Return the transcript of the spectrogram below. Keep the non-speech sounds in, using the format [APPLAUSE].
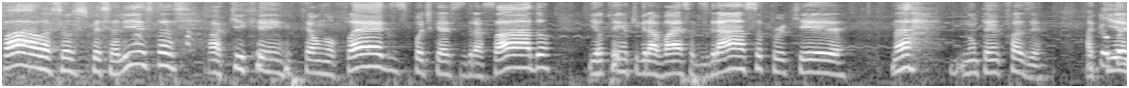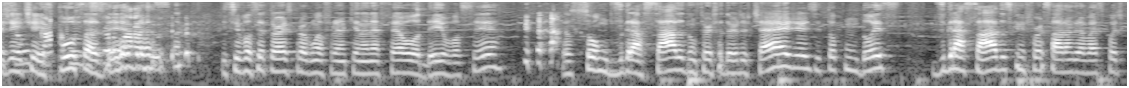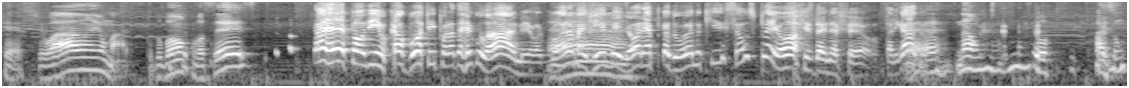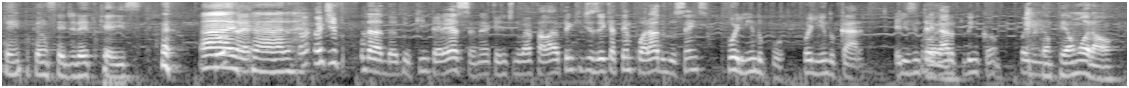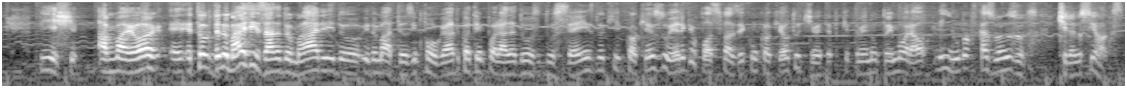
Fala, seus especialistas. Aqui quem é o No Flags, podcast desgraçado. E eu tenho que gravar essa desgraça porque, né, não tenho o que fazer. Aqui a gente expulsa as zebras. [LAUGHS] E se você torce pra alguma franquia na NFL, eu odeio você. Eu sou um desgraçado de um torcedor do Chargers e tô com dois desgraçados que me forçaram a gravar esse podcast. O Alan e o Mário. Tudo bom com vocês? Aê, Paulinho, acabou a temporada regular, meu. Agora É. vai vir a melhor época do ano, que são os playoffs da NFL, tá ligado? É, não, não tô. Faz um tempo que eu não sei direito o que é isso. [LAUGHS] Ai, É. cara. An- Antes de falar da- da- do que interessa, né, que a gente não vai falar, eu tenho que dizer que a temporada do Saints foi lindo, pô. Foi lindo, cara. Eles entregaram tudo em campo. Foi lindo. Campeão moral. Bicho, a maior. é, Eu tô dando mais risada do Mário e do, e do Matheus empolgado com a temporada do, do Saints do que qualquer zoeira que eu possa fazer com qualquer outro time, até porque também não tô em moral nenhuma pra ficar zoando os outros, tirando os Seahawks.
